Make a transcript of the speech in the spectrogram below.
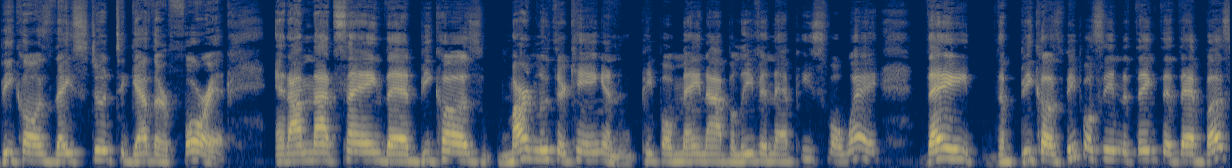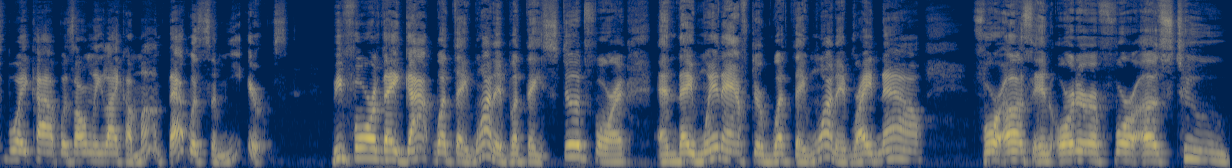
because they stood together for it. And I'm not saying that because Martin Luther King and people may not believe in that peaceful way, they the because people seem to think that that bus boycott was only like a month. That was some years. before they got what they wanted, but they stood for it and they went after what they wanted. Right now, for us, in order for us to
